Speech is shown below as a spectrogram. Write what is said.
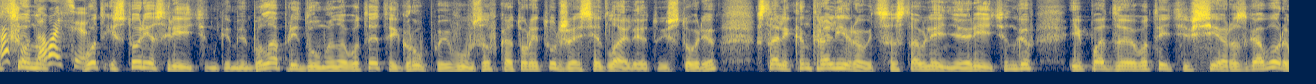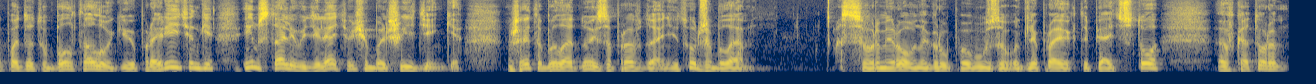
Хорошо, давайте. Вот история с рейтингами была придумана вот этой группой вузов, которые тут же оседлали эту историю, стали контролировать составление рейтингов, и под э, вот эти все разговоры, под эту болтологию про рейтинги, им стали выделять очень большие деньги. Потому что это было одно из оправданий. Тут же была сформирована группа вузов для проекта 5100, в котором,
